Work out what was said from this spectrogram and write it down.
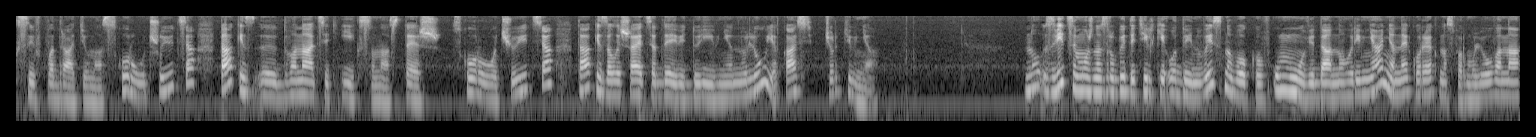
х в квадраті у нас скорочуються, так і з- е, 12х у нас теж скорочується, так і залишається 9 дорівнює 0, якась чортівня. Ну, звідси можна зробити тільки один висновок. В умові даного рівняння некоректно сформульована,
